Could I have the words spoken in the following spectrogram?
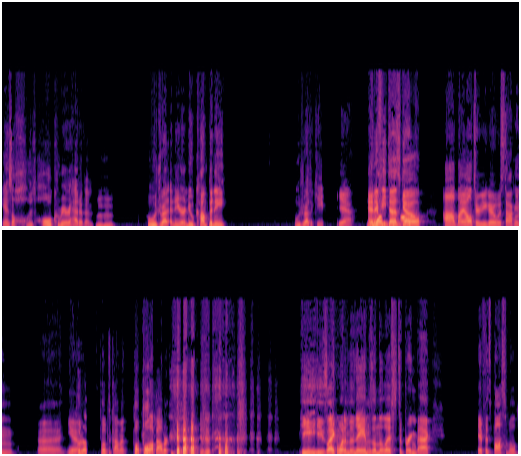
He has a whole, his whole career ahead of him. Mm-hmm. Who would you rather? And you're a new company. Who would you rather keep? Yeah, and if he does go, uh, my alter ego was talking. Uh, you put know, up. Pull up the comment. Pull, pull up, Albert. he he's like one of the names on the list to bring back if it's possible.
